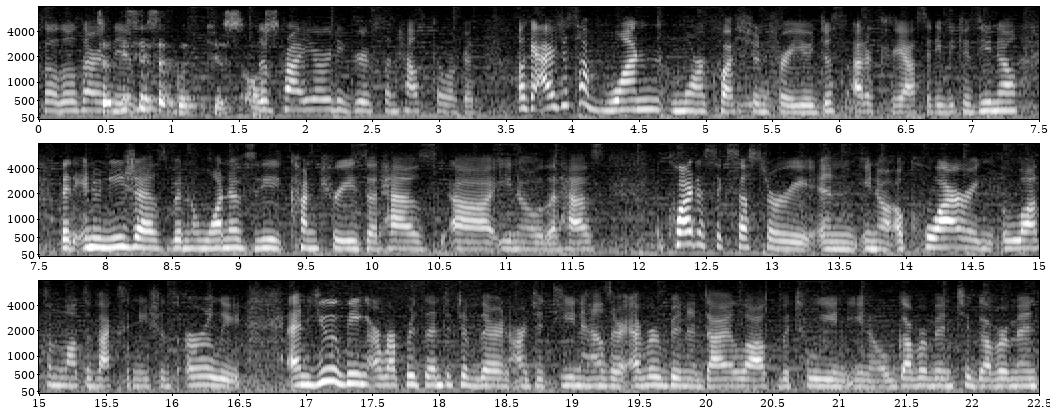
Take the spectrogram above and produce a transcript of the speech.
So those are so the, this is a good news also. The priority groups and healthcare workers. Okay, I just have one more question for you, just out of curiosity, because you know that Indonesia has been one of the countries that has, uh, you know, that has quite a success story in you know acquiring lots and lots of vaccinations early. And you being a representative there in Argentina, has there ever been a dialogue between you know government to government?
